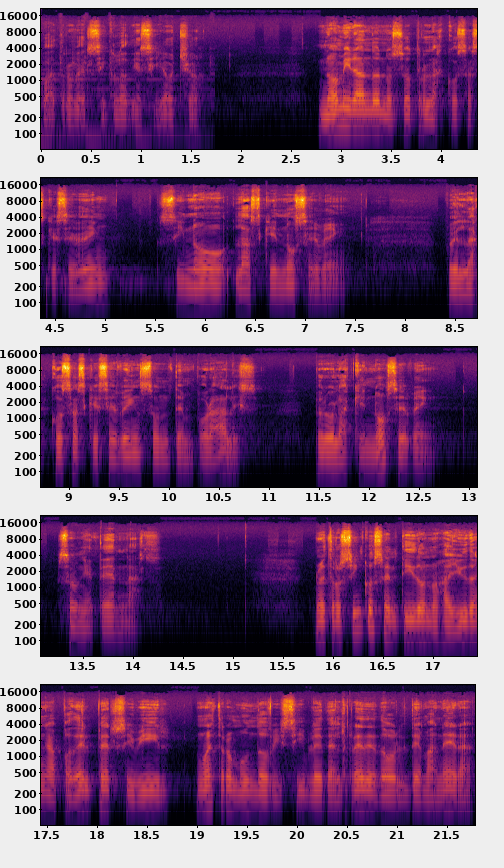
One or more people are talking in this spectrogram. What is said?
capítulo 4, versículo 18. No mirando nosotros las cosas que se ven, sino las que no se ven. Pues las cosas que se ven son temporales, pero las que no se ven son eternas. Nuestros cinco sentidos nos ayudan a poder percibir nuestro mundo visible de alrededor de manera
